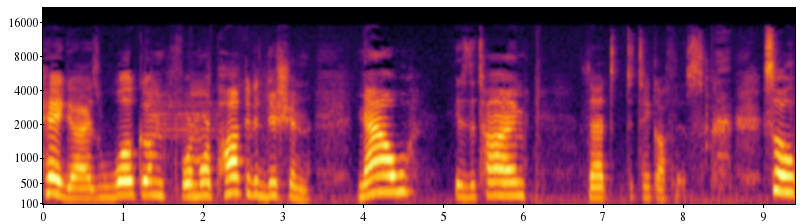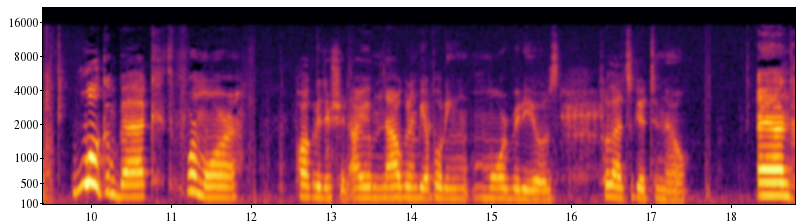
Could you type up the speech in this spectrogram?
Hey guys, welcome for more Pocket Edition. Now is the time that to take off this. So, welcome back for more Pocket Edition. I am now going to be uploading more videos, so that's good to know. And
